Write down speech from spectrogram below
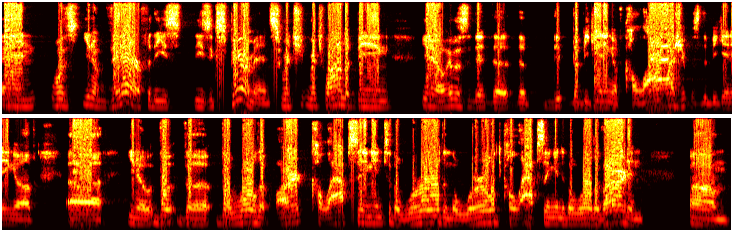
and was you know there for these these experiments, which which wound up being you know it was the the the, the beginning of collage. It was the beginning of uh, you know the the the world of art collapsing into the world, and the world collapsing into the world of art, and um,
